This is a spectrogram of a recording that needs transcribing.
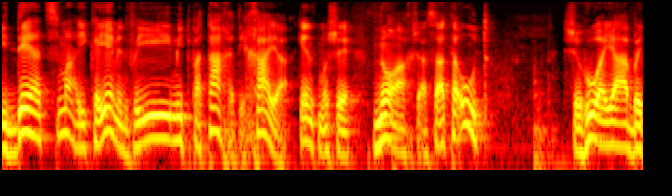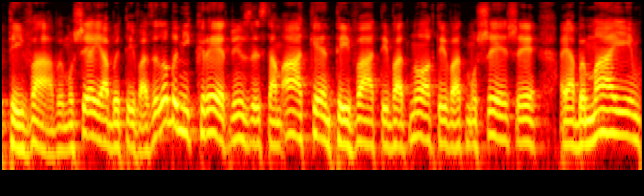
אידאה עצמה היא קיימת והיא מתפתחת, היא חיה, כן, כמו שנוח שעשה טעות, שהוא היה בתיבה ומשה היה בתיבה, זה לא במקרה, אתם יודעים, זה סתם, אה, כן, תיבה, תיבת נוח, תיבת משה, שהיה במים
